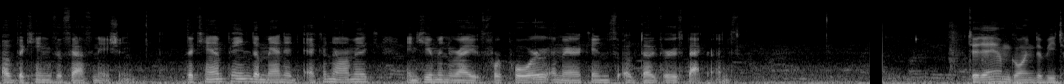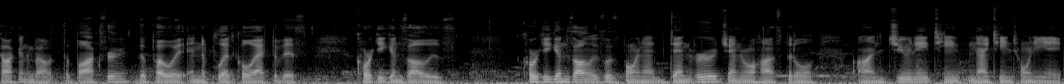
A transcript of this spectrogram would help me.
of the King's assassination. The campaign demanded economic and human rights for poor Americans of diverse backgrounds. Today I'm going to be talking about the boxer, the poet, and the political activist, Corky Gonzalez. Corky Gonzalez was born at Denver General Hospital on June 18, 1928.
